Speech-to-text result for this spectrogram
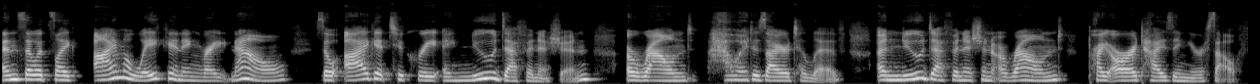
And so it's like, I'm awakening right now. So I get to create a new definition around how I desire to live, a new definition around prioritizing yourself.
